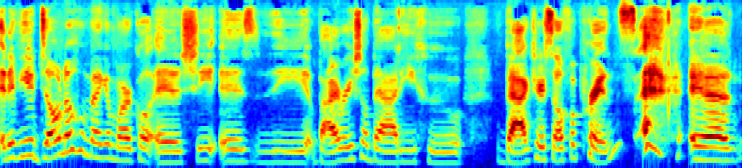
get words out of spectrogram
And if you don't know who Meghan Markle is, she is the biracial baddie who bagged herself a prince and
